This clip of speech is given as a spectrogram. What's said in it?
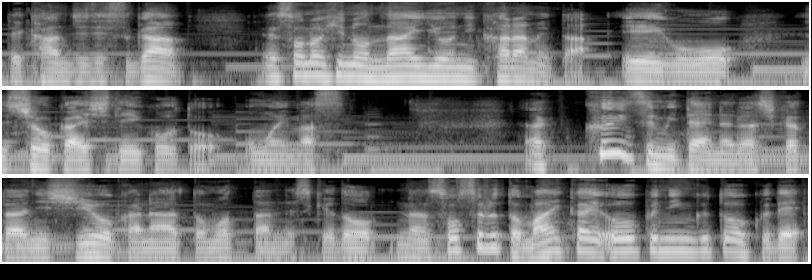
って感じですが、その日の内容に絡めた英語を紹介していこうと思います。クイズみたいな出し方にしようかなと思ったんですけど、そうすると毎回オープニングトークで、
